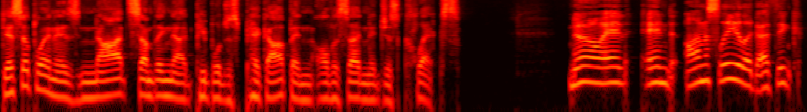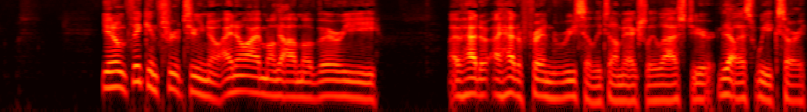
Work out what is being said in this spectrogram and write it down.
discipline is not something that people just pick up and all of a sudden it just clicks. No, and and honestly, like I think, you know, I'm thinking through too. No, I know I'm a, I'm a very, I've had a, I had a friend recently tell me actually last year, Yeah. last week, sorry,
